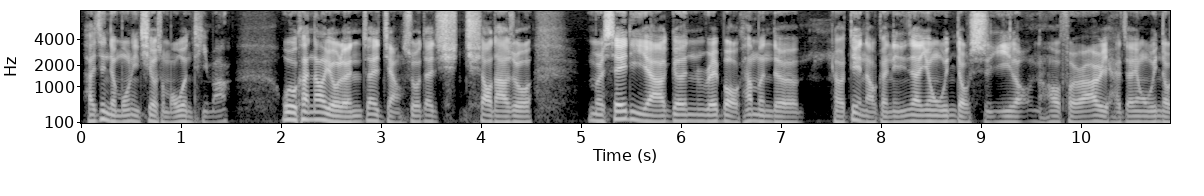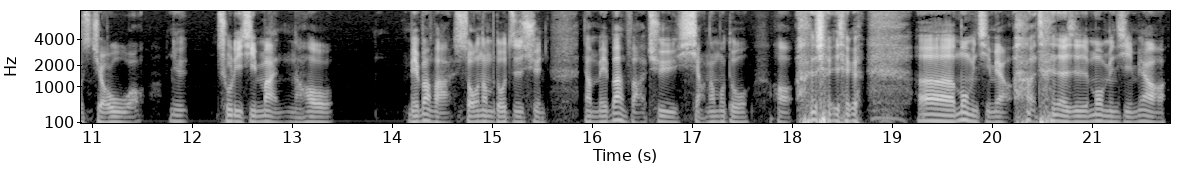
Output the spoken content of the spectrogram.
还是你的模拟器有什么问题吗？我有看到有人在讲说，在笑他说 Mercedes 啊跟 Rebel 他们的呃电脑肯定在用 Windows 十一了，然后 Ferrari 还在用 Windows 九五哦，因为处理器慢，然后。没办法收那么多资讯，那没办法去想那么多，哦，所以这个呃莫名其妙，真的是莫名其妙。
